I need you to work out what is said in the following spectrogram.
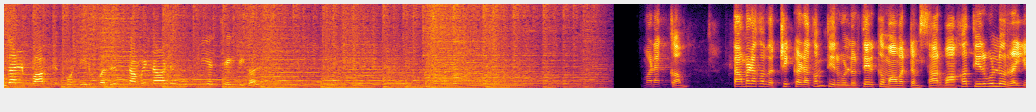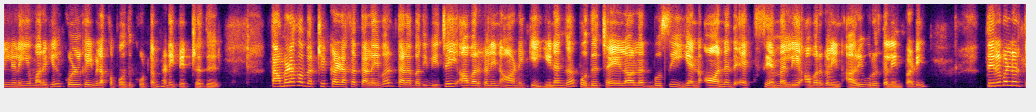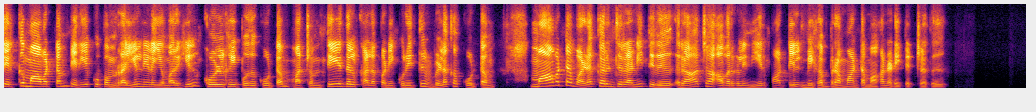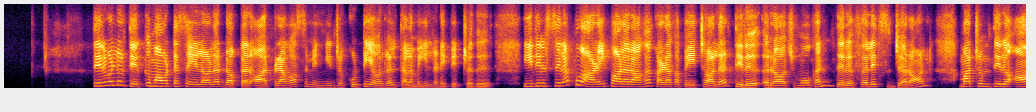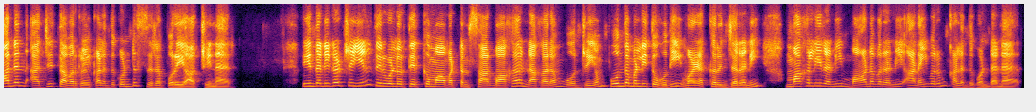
நீங்கள் பார்த்துக் கொண்டிருப்பது தமிழ்நாடு முக்கிய செய்திகள். வணக்கம். தமிழக வெற்றிக் கழகம் திருவள்ளூர் தெற்கு மாவட்டம் சார்பாக திருவள்ளூர் ரயில் நிலையம் அருகில் கொள்கை விளக்க பொதுக்கூட்டம் நடைபெற்றது. தமிழக வெற்றிக் கழக தலைவர் தளபதி விஜய் அவர்களின் ஆணைக்கு இணங்க பொதுச் செயலாளர் Bussy N Anand ex MLA அவர்களின் அறிவுறுத்தலின்படி திருவள்ளூர் தெற்கு மாவட்டம் பெரியகுப்பம் ரயில் நிலையம் அருகில் கொள்கை பொதுக்கூட்டம் மற்றும் தேர்தல் களப்பணி குறித்து விளக்கக் கூட்டம். மாவட்ட வழக்கறிஞர் அணி திரு ராஜா அவர்களின் ஏற்பாட்டில் மிக பிரம்மாண்டமாக நடைபெற்றது. திருவள்ளூர் தெற்கு மாவட்ட செயலாளர் டாக்டர் ஆர் பிரகாசம் என்கின்ற குட்டி அவர்கள் தலைமையில் நடைபெற்றது. இதில் சிறப்பு அழைப்பாளராக கழக பேச்சாளர் திரு ராஜ்மோகன் திரு ஃபெலிக்ஸ் ஜெரால்ட் மற்றும் திரு ஆனந்த் அஜித் அவர்கள் கலந்து கொண்டு சிறப்புரையாற்றினர். இந்த நிகழ்ச்சியில் திருவள்ளூர் தெற்கு மாவட்டம் சார்பாக நகரம் ஒன்றியம் பூந்தமல்லி தொகுதி வழக்கறிஞர் அணி மகளிர் அணி மாணவர் அணி அனைவரும் கலந்து கொண்டனர்.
